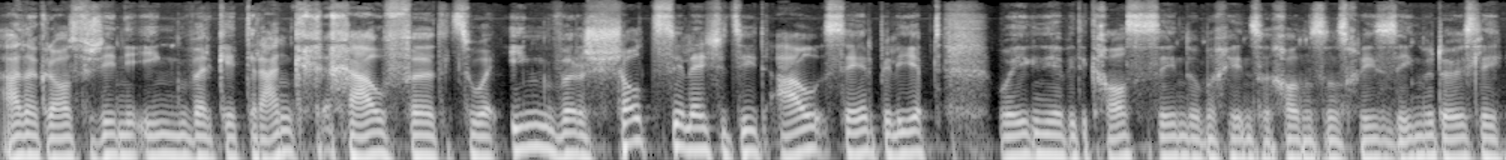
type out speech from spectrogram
auch noch gerade verschiedene Ingwergetränke kaufen. Dazu Ingwer-Shots in letzter Zeit auch sehr beliebt, wo irgendwie bei der Kasse sind und man kann so ein kleines Ingwerdöschen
